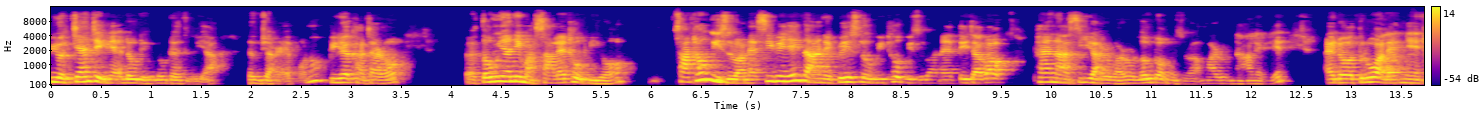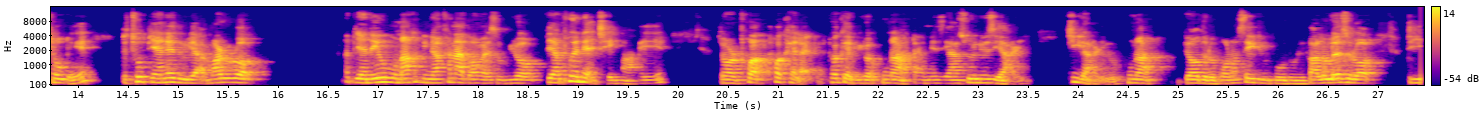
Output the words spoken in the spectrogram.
ပြီးတော့ကြမ်းကြိမ်တဲ့အလုပ်တွေလုပ်တဲ့သူတွေကလုပ်ကြရဲပေါ့နော်ပြီးတဲ့ခါကျတော့3ရက်နေ့မှာစာလဲထုတ်ပြီးတော့ စာထုတ်ပြီဆိုတာနဲ့စီပင်ရိပ်သားကနေ base လုပ်ပြီးထုတ်ပြီဆိုတာနဲ့တေချာပေါက်ဖမ်းတာစီးတာတို့ဘာလို့လုပ်တော့မယ်ဆိုတာအမတို့နားလဲတယ်အဲ့တော့သူတို့ကလည်းညင်ထုတ်တယ်တချို့ပြန်တဲ့သူတွေကအမတို့တော့အပြန်လေးဘူးနောက်ဒီနာခဏသွားမယ်ဆိုပြီးတော့ပြန်ဖွင့်တဲ့အချိန်မှာပဲကျွန်တော်ထွက်ထွက်ခဲ့လိုက်တယ်ထွက်ခဲ့ပြီးတော့ခုနတိုင်ပင်စရာဆွေးနွေးစရာတွေကြည်တာတွေကိုခုနပြောသလိုပေါ့နော်စိတ်တူကိုယ်တူတွေဘာလို့လဲဆိုတော့ဒီ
